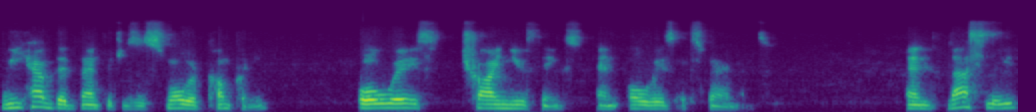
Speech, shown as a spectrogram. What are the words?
we have the advantage as a smaller company always try new things and always experiment. And lastly,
